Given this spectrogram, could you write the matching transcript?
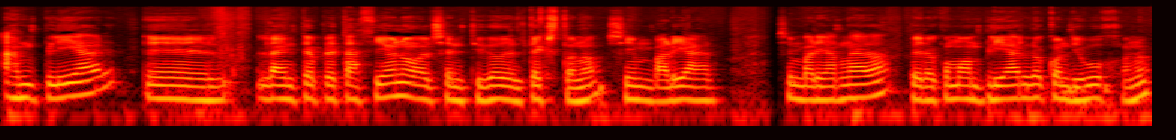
ampliar el- la interpretación o el sentido del texto, ¿no? Sin variar, sin variar nada, pero cómo ampliarlo con dibujo, ¿no?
